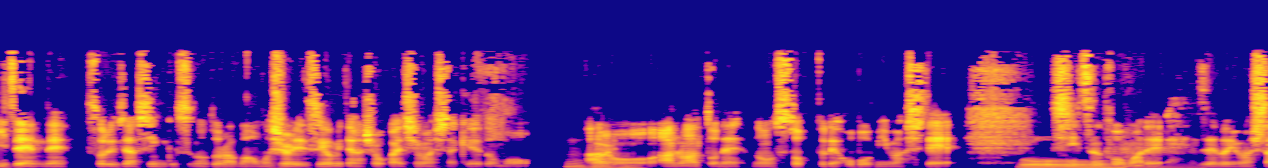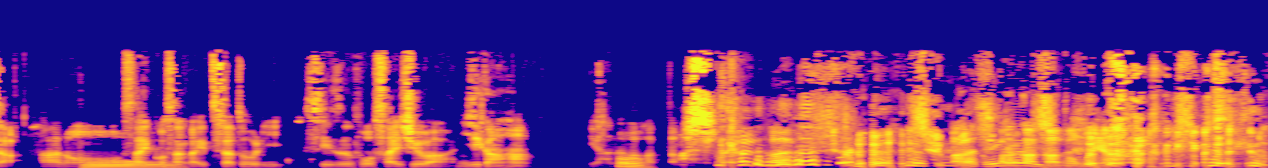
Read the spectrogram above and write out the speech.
以前ね、ストレンジャーシングスのドラマ面白いですよみたいな紹介しましたけれども、うんあの、あの後ね、ノンストップでほぼ見まして、シーズン4まで全部見ました。あおの、ーサイコさんが言ってた通り、シーズン4最終話2時間半。いや、長かった。マジバカかと思いながら見ましたけど。い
